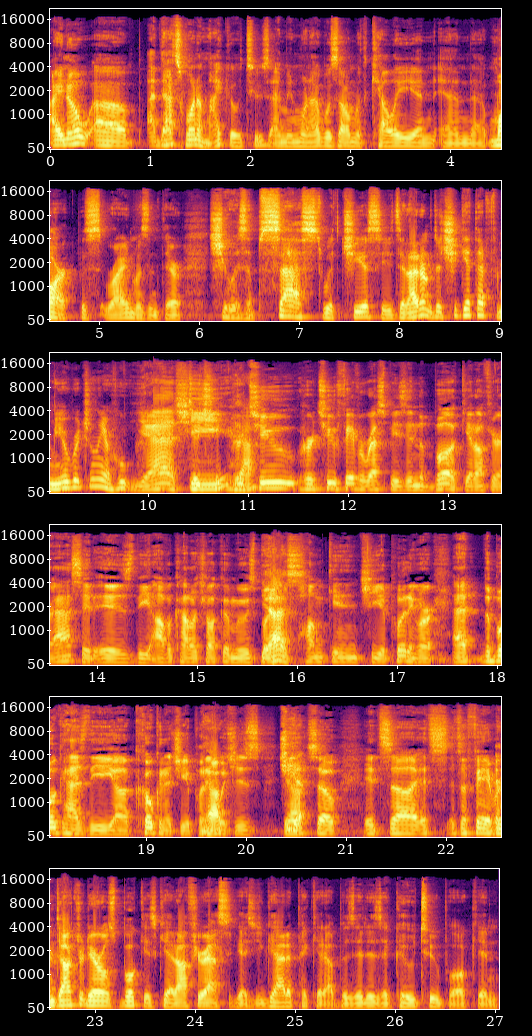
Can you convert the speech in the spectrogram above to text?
I know uh, that's one of my go tos. I mean, when I was on with Kelly and and uh, Mark, was Ryan wasn't there. She was obsessed with chia seeds, and I don't. Did she get that from you originally, or who? Yeah, she, she? her Yeah. two her two favorite recipes in the book, Get Off Your Acid, is the avocado chocolate mousse, but Yes. the pumpkin chia pudding, or at the book has the uh, coconut chia pudding, Yep. which is chia. Yep. So it's uh, it's it's a favorite. And Dr. Daryl's book is Get Off Your Acid, guys. You got to pick it up, as it is a go-to book. And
